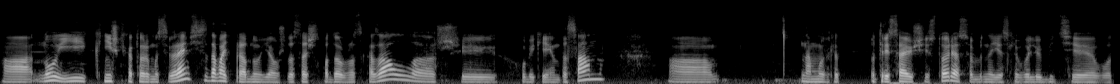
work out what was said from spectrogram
А, ну и книжки, которые мы собираемся создавать, про одну я уже достаточно подробно рассказал, She Who Became the Sun. А, на мой взгляд, потрясающая история, особенно если вы любите вот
